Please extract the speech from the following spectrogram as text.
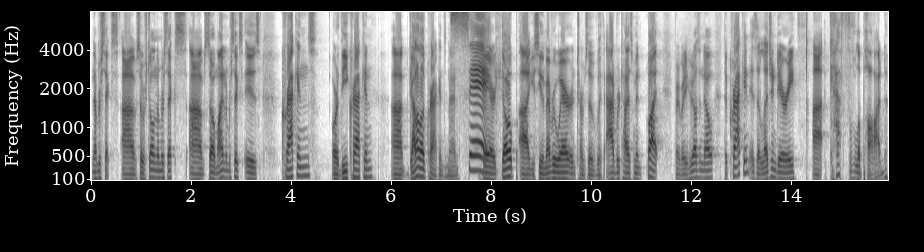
Number six. Um, so we're still on number six. Um, so my number six is Krakens or the Kraken. Uh, gotta love Krakens, man. Sick. They are dope. Uh, you see them everywhere in terms of with advertisement. But for anybody who doesn't know, the Kraken is a legendary uh, cephalopod.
